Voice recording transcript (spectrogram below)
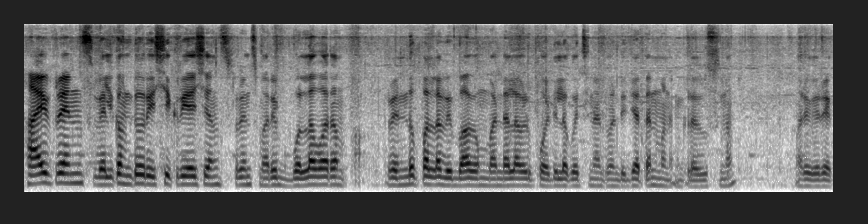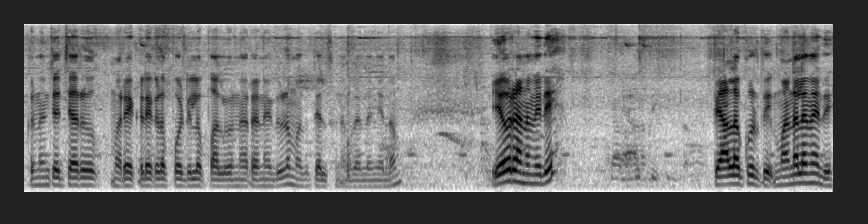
Hi friends welcome to Rishi creations. Friends మరి బొల్లవరం రెండు పళ్ళ విభాగం బండలవాడి పోటీలోకి వచ్చినటువంటి జతను మనం ఇక్కడ చూస్తున్నాం. మరి వీరు ఎక్కడి నుంచి వచ్చారు మరి ఎక్కడెక్కడ పోటీలో పాల్గొన్నారు అనేది కూడా మనకు తెలుసుకునే ప్రయత్నం చేద్దాం. ఎవరన్నా మీది? ప్యాలకుర్తి మండలం ఏది?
